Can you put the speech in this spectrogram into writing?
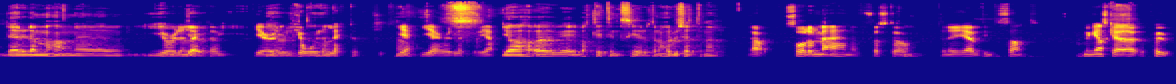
det är det där med han... Uh, Jordan Leto. Jordan Leto. Ja, Jared Leto. Ja. Jag har varit lite intresserad av den. Har du sett den eller? Ja, såg den med henne första gången. Den är jävligt intressant. Men ganska sjuk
